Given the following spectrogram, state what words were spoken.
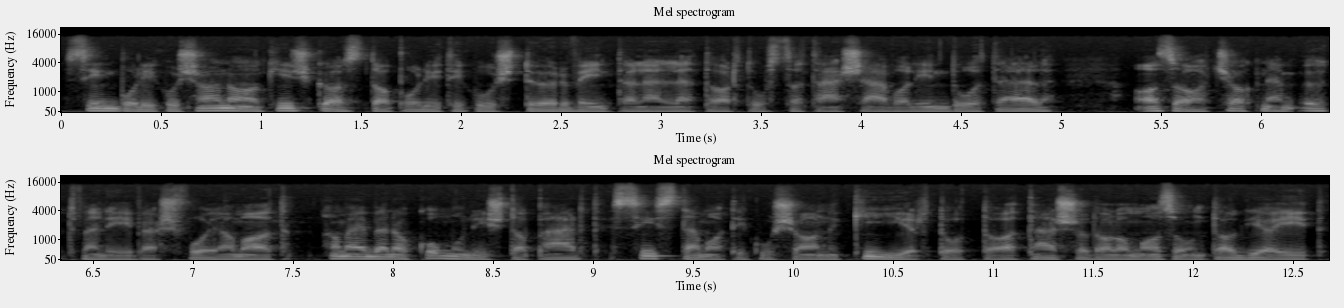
Szimbolikusan a kisgazda politikus törvénytelen letartóztatásával indult el, az a csak nem 50 éves folyamat, amelyben a kommunista párt szisztematikusan kiírtotta a társadalom azon tagjait,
